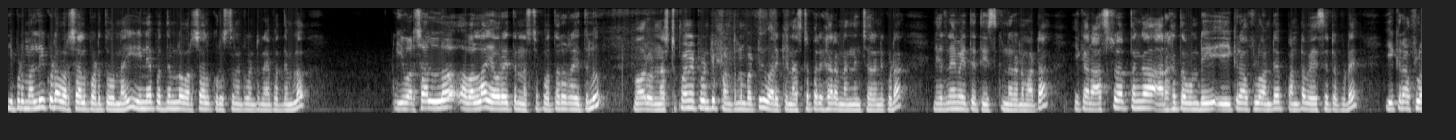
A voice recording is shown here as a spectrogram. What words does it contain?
ఇప్పుడు మళ్ళీ కూడా వర్షాలు పడుతూ ఉన్నాయి. ఈ నేపథ్యంలో వర్షాలు కురుస్తున్నటువంటి నేపథ్యంలో ఈ వర్షాల్లో వల్ల ఎవరైతే నష్టపోతారో రైతులు వారు నష్టపోయినటువంటి పంటను బట్టి వారికి నష్టపరిహారాన్ని అందించాలని కూడా నిర్ణయం అయితే తీసుకున్నారనమాట ఇక రాష్ట్ర వ్యాప్తంగా అర్హత ఉండి ఈ క్రాఫ్లో అంటే పంట వేసేటప్పుడే ఈ క్రాఫ్లో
